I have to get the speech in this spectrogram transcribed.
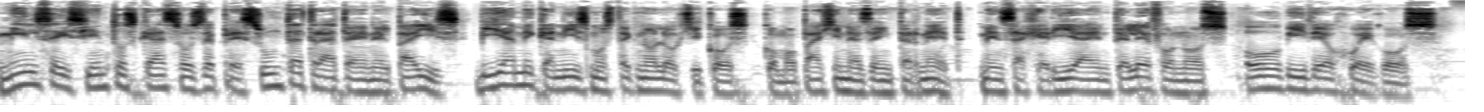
1.600 casos de presunta trata en el país vía mecanismos tecnológicos como páginas de Internet, mensajería en teléfonos o videojuegos.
